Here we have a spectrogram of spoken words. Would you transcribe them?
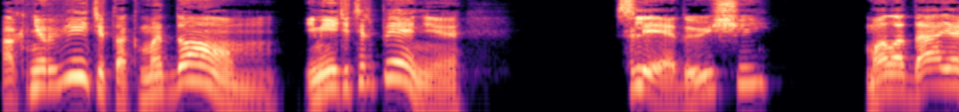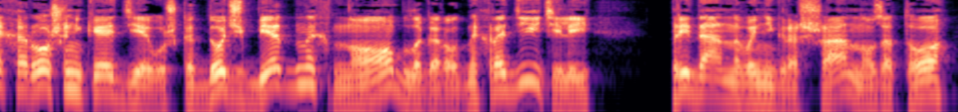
Ах, не рвите так, мадам. Имейте терпение. Следующий. Молодая хорошенькая девушка, дочь бедных, но благородных родителей. Приданного не гроша, но зато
